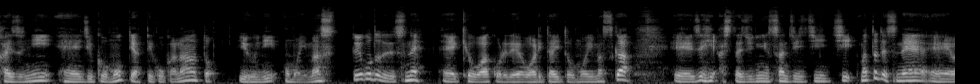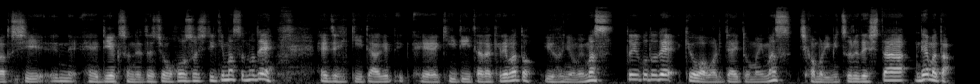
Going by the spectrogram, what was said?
変えずに、えー、軸を持ってやっていこうかなというふうに思います。ということでですね、えー、今日はこれで終わりたいと思いますが、えー、ぜひ明日12月31日、またですね、えー、私、ね、DX のネタ帳を放送していきますので、えー、ぜひ聞いてあげて、えー、聞いていただければというふうに思います。ということで、今日は終わりたいと思います。近森光でした。ではまた。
